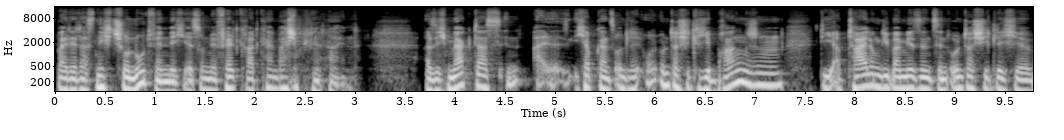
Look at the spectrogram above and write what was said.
bei der das nicht schon notwendig ist und mir fällt gerade kein Beispiel ein. Also ich merke das, in, ich habe ganz unterschiedliche Branchen, die Abteilungen, die bei mir sind, sind unterschiedliche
